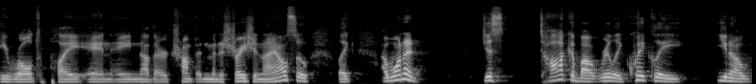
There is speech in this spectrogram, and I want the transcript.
a role to play in another Trump administration. And I also like I want to just talk about really quickly. You know,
